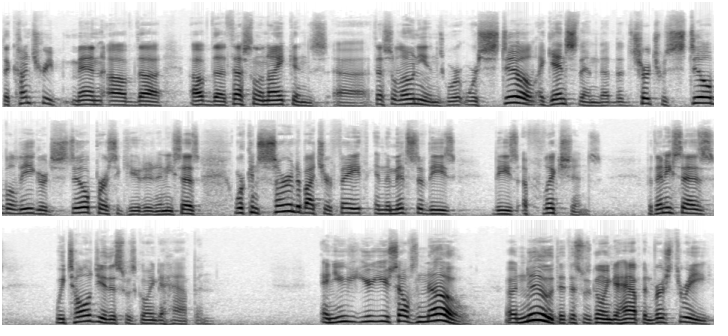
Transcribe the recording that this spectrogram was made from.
the countrymen of the, of the Thessalonians, uh, Thessalonians were, were still against them. The, the church was still beleaguered, still persecuted. And he says, We're concerned about your faith in the midst of these, these afflictions. But then he says, we told you this was going to happen. And you, you yourselves know, uh, knew that this was going to happen. Verse 3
